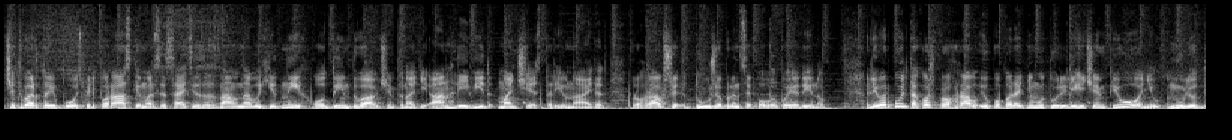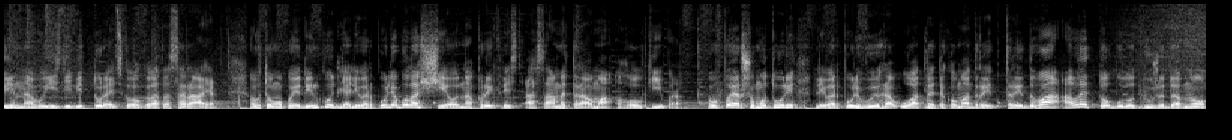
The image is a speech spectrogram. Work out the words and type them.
Четвертої поспіль поразки мерсисайці зазнали на вихідних 1-2 в чемпіонаті Англії від Манчестер Юнайтед, програвши дуже принциповий поєдинок. Ліверпуль також програв і у попередньому турі Ліги Чемпіонів 0-1 на виїзді від турецького Галатасарая. В тому поєдинку для Ліверпуля була ще одна прикрість, а саме травма голкіпера. В першому турі Ліверпуль виграв у Атлетико Мадрид 3-2, але то було дуже давно.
